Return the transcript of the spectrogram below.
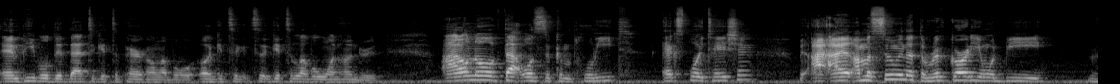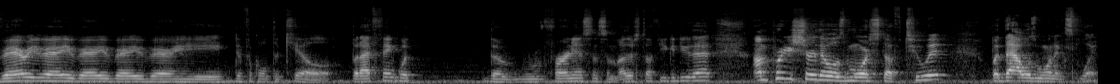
and people did that to get to Paragon level, or get to, to get to level 100. I don't know if that was the complete exploitation. But I, I I'm assuming that the Rift Guardian would be very, very, very, very, very difficult to kill. But I think with the furnace and some other stuff, you could do that. I'm pretty sure there was more stuff to it, but that was one exploit.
